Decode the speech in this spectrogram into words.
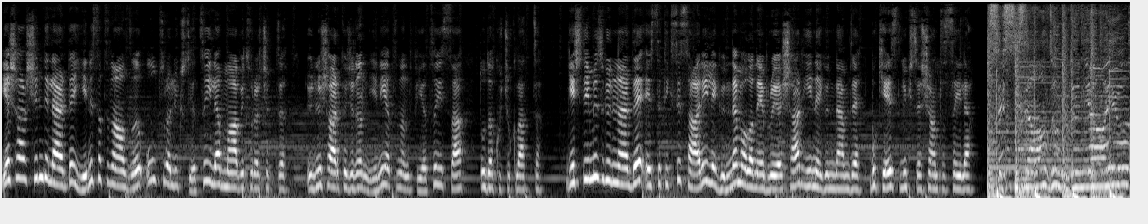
Yaşar şimdilerde yeni satın aldığı ultra lüks yatıyla mavi tura çıktı. Ünlü şarkıcının yeni yatının fiyatı ise dudak uçuklattı. Geçtiğimiz günlerde estetiksiz haliyle gündem olan Ebru Yaşar yine gündemde. Bu kez lüks yaşantısıyla. Dinliyorum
